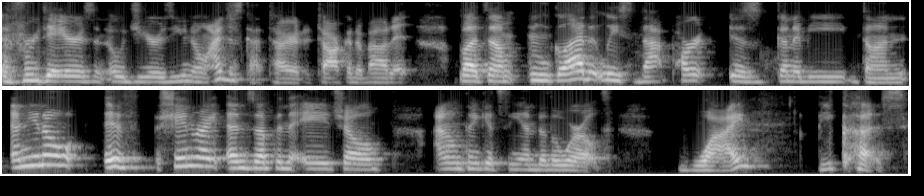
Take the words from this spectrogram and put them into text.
Everydayers and OGers, you know, I just got tired of talking about it. But um, I'm glad at least that part is going to be done. And, you know, if Shane Wright ends up in the AHL, I don't think it's the end of the world. Why? Because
